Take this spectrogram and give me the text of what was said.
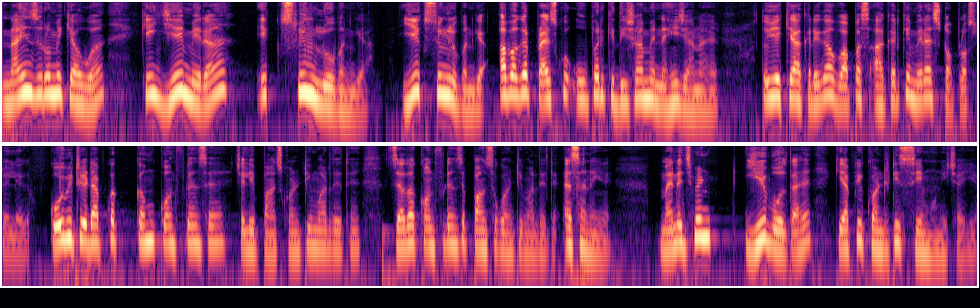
90 में क्या हुआ कि ये मेरा एक स्विंग लो बन गया। ये एक स्विंग लो बन गया। अब अगर प्राइस को ऊपर की दिशा में नहीं जाना है तो ये क्या करेगा? वापस आकर के मेरा स्टॉप लॉस ले लेगा। कोई भी ट्रेड आपका कम कॉन्फिडेंस है, चलिए पाँच क्वांटिटी मार देते हैं। ज़्यादा कॉन्फिडेंस है, पाँच सौ क्वांटिटी मार देते हैं। ऐसा नहीं है। मैनेजमेंट ये बोलता है कि आपकी क्वांटिटी सेम होनी चाहिए।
